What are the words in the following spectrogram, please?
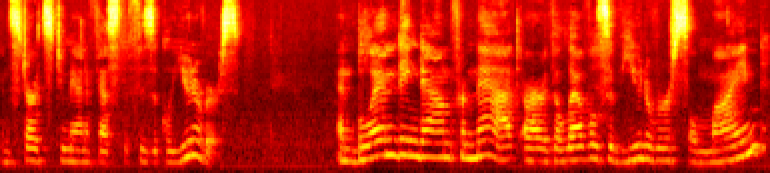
and starts to manifest the physical universe. And blending down from that are the levels of universal mind,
